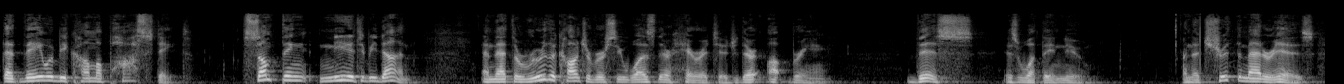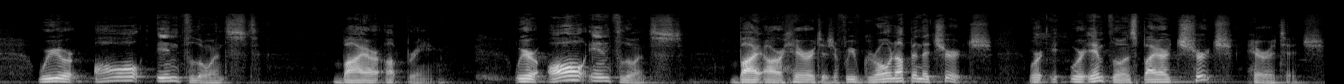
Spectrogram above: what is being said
that they would become apostate. Something needed to be done. And that the root of the controversy was their heritage, their upbringing. This is what they knew. And the truth of the matter is, we are all influenced by our upbringing. We are all influenced by our heritage. If we've grown up in the church, we're, we're influenced by our church heritage.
